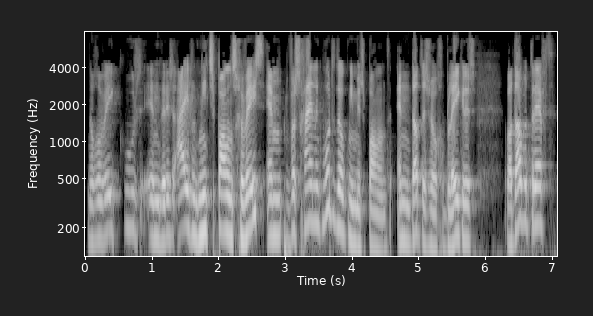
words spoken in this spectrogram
Nog een week koers en er is eigenlijk niets spannends geweest. En waarschijnlijk wordt het ook niet meer spannend. En dat is zo gebleken. Dus wat dat betreft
